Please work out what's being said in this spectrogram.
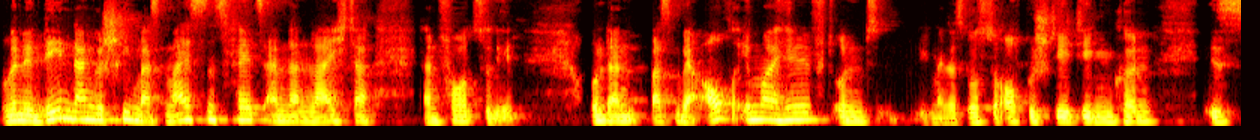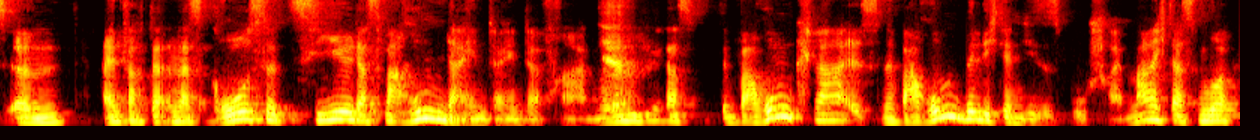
Und wenn du den dann geschrieben hast, meistens fällt es einem dann leichter, dann vorzugehen. Und dann, was mir auch immer hilft, und ich meine, das wirst du auch bestätigen können, ist ähm, einfach das große Ziel, das Warum dahinter hinterfragen. Ja. Wenn dir das Warum klar ist, ne, warum will ich denn dieses Buch schreiben? Mache ich das nur,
